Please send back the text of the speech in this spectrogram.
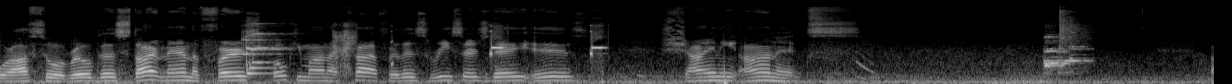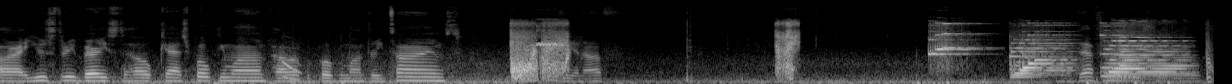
We're off to a real good start, man. The first Pokemon I caught for this research day is Shiny Onix. Alright, use three berries to help catch Pokemon. Power up a Pokemon three times. Easy enough. I definitely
